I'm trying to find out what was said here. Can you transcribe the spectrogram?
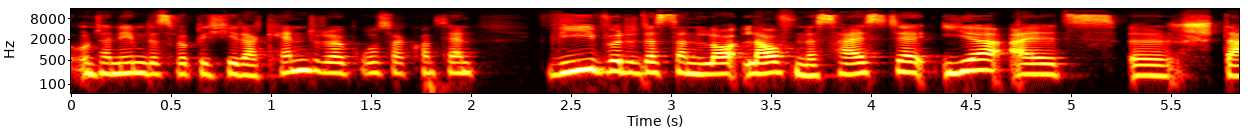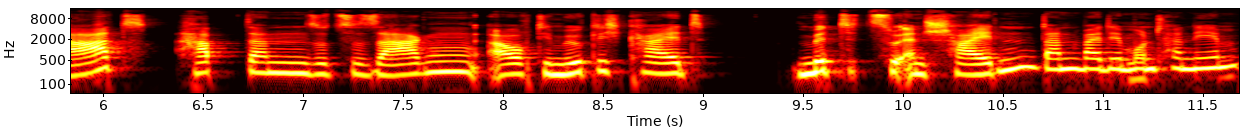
Unternehmen, das wirklich jeder kennt oder großer Konzern. Wie würde das dann laufen? Das heißt ja, ihr als äh, Staat habt dann sozusagen auch die Möglichkeit, mit zu entscheiden dann bei dem Unternehmen?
